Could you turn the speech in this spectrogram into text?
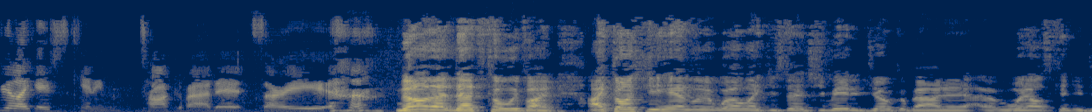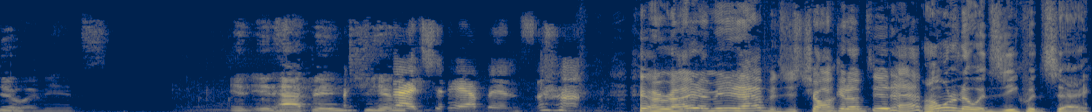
feel like I just can't even talk about it. Sorry. No, that that's totally fine. I thought she handled it well, like you said. She made a joke about it. Uh, what else can you do? I mean, it's it, it happened. She handled. that shit happens. All right. I mean, it happens. Just chalk it up to it happens. I want to know what Zeke would say.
